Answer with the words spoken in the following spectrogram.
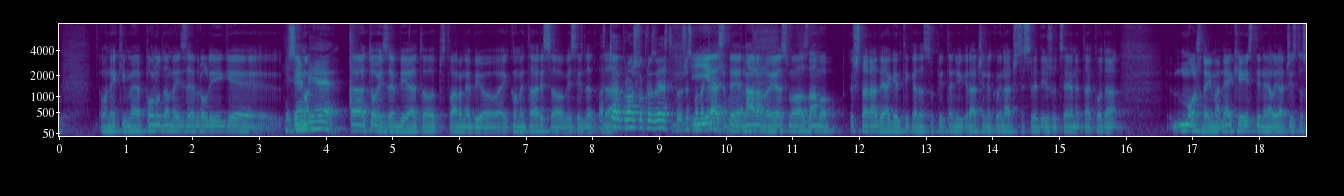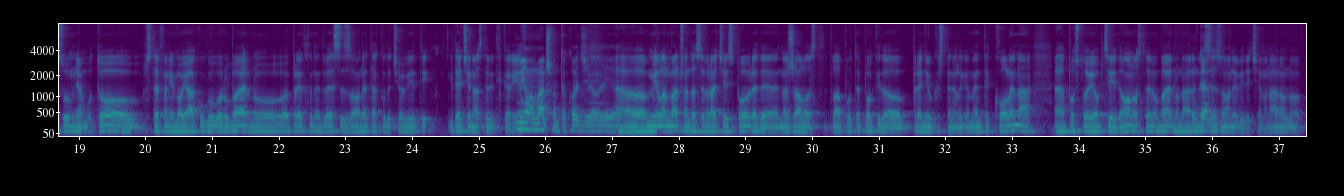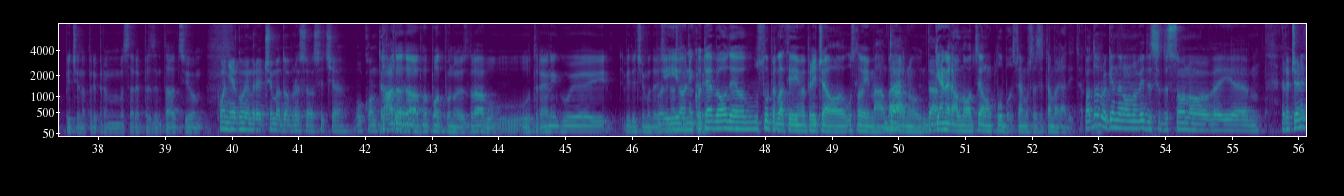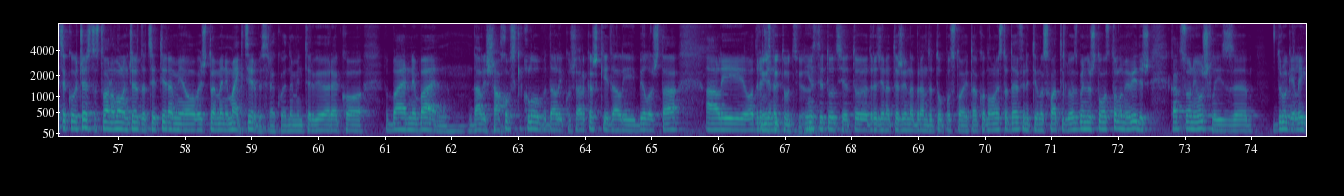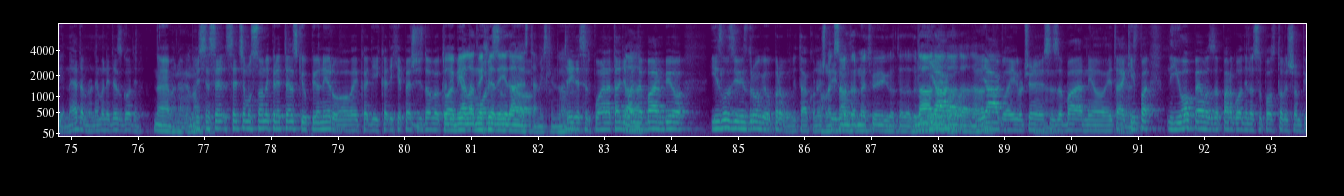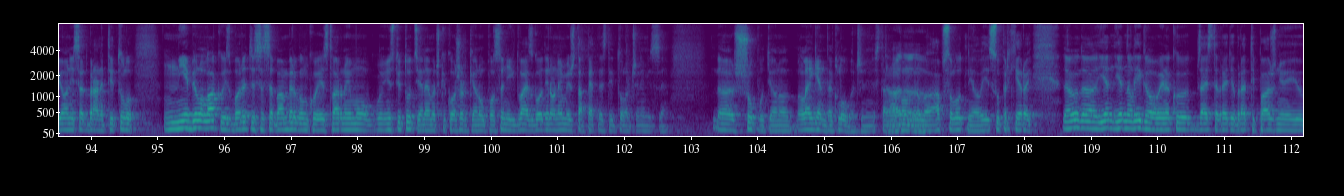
o nekim e, ponudama iz Evrolige. Iz Ima, NBA. A, e, to iz NBA, to stvarno ne bi ovaj, komentarisao. Mislim da, da... A to je prošlo kroz vesti, duže smo da kažemo. Jeste, da. naravno, jesmo, ali znamo šta rade agenti kada su u pitanju igrači, na koji način se sve dižu cene, tako da Možda ima neke istine, ali ja čisto sumnjam u to. Stefan imao jak ugovor u Bayernu ove prethodne dve sezone, tako da ćemo vidjeti gde će nastaviti karijer. Milan Mačvan takođe. Ovaj... Uh, Milan Mačvan da se vraća iz povrede, nažalost dva puta je pokidao prednje ukrštene ligamente kolena. Uh, postoji opcija i da on ostane u Bayernu naredne da. sezone, vidjet ćemo. Naravno, bit će na pripremama sa reprezentacijom. Po njegovim rečima dobro se osjeća u kontaktu. Da, da, da, pa potpuno je zdrav u, u treningu je i vidjet ćemo da će I on je kod tebe ovdje u superlativima pričao o uslovima da, Bayernu, da. generalno o celom klubu, svemu što se tamo radi. Tako pa da. dobro, generalno vidi se da su ono ovaj, rečenice koje često stvarno volim često da citiram je ovaj, što je meni Mike Cirbes rekao u jednom intervju je rekao Bayern je Bayern, da li šahovski klub, da li košarkaški, da li bilo šta, ali određena institucija, da. institucija to je određena težina brenda tu postoji, tako da oni su to definitivno shvatili ozbiljno što ostalo mi vidiš kad su oni ušli iz druge lige, nedavno, nema ni 10 godina. Nema, nema, nema. Mislim, se, sećamo se onaj prijateljski u pioniru, ovaj, kad, ih, kad ih je Pešić doveo. To je bila 2011. Dao, mislim. Da. 30 poena, tad je da, da. Barn bio izlazio iz druge u prvu ili tako nešto. Aleksandar Nećo je igrao tada drugu. Da, da, da, Jagla, da, da, da, Jagla igrao, čini mi se da. za Bayern i ovaj, ta ekipa. I opet, evo, za par godina su postali šampioni i sad brane titulu. Nije bilo lako izboriti se sa Bambergom koji je stvarno imao institucija nemačke košarke, ono u poslednjih 20 godina, on nema šta, 15 titula, čini mi se Da, Šuput je ono legenda kluba čini mi se tamo da, da, da, da. apsolutni ovaj superheroj. Tako da jedna, jedna liga ovaj na koju zaista vredi obratiti pažnju i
